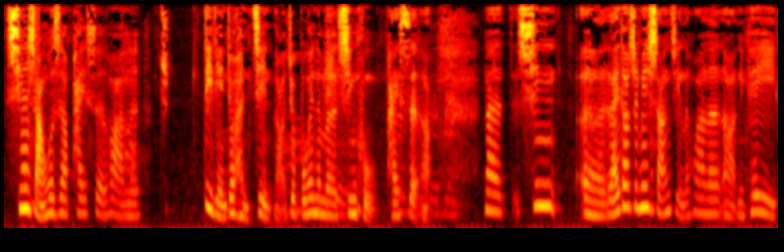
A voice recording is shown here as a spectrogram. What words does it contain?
欣赏或是要拍摄的话呢，地点就很近啊，就不会那么辛苦拍摄啊。那新呃来到这边赏景的话呢啊，你可以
